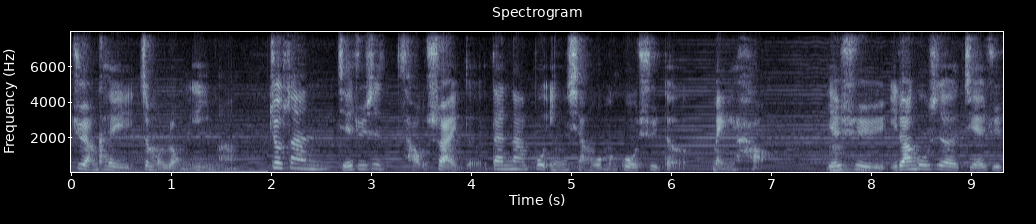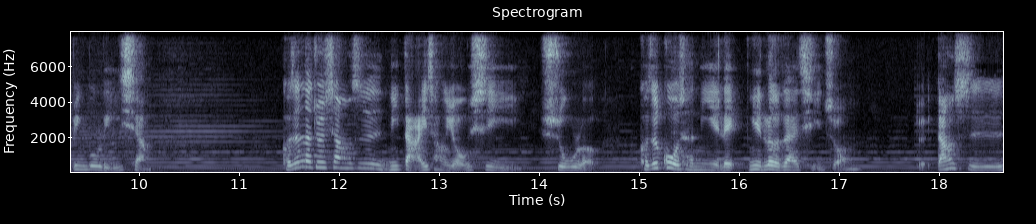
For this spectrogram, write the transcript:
居然可以这么容易吗？就算结局是草率的，但那不影响我们过去的美好。也许一段故事的结局并不理想，可是那就像是你打一场游戏输了，可是过程你也累，你也乐在其中。对，当时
